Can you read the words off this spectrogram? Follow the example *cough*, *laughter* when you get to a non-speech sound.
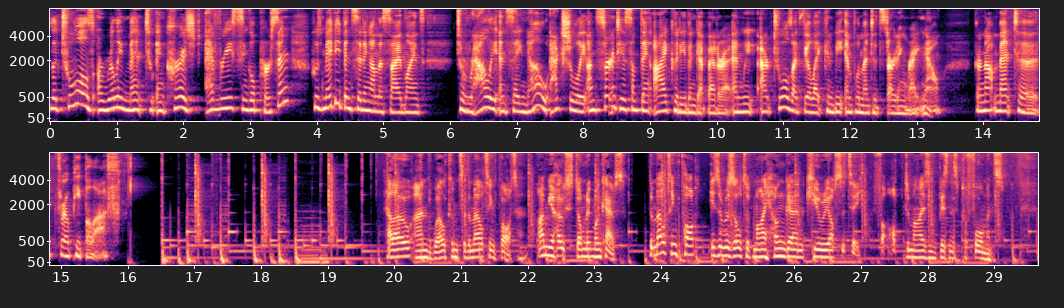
the tools are really meant to encourage every single person who's maybe been sitting on the sidelines to rally and say, no, actually, uncertainty is something I could even get better at. And we, our tools, I feel like, can be implemented starting right now. They're not meant to throw people off. Hello, and welcome to The Melting Pot. I'm your host, Dominic Monkhouse. The Melting Pot is a result of my hunger and curiosity for optimizing business performance,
